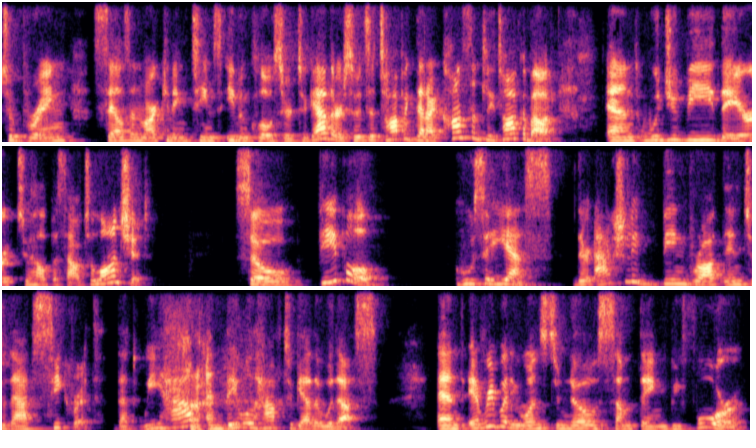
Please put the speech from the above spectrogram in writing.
to bring sales and marketing teams even closer together. So it's a topic that I constantly talk about. And would you be there to help us out to launch it? So people who say yes, they're actually being brought into that secret that we have and they will have together with us. And everybody wants to know something before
